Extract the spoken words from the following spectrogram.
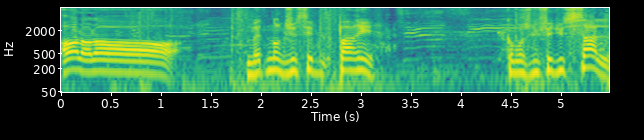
Oh là là. Maintenant que je sais parer. Comment je lui fais du sale?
